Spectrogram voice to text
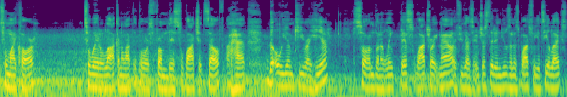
to my car to where it'll lock and unlock the doors from this watch itself. I have the OEM key right here. So I'm gonna link this watch right now. If you guys are interested in using this watch for your TLX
